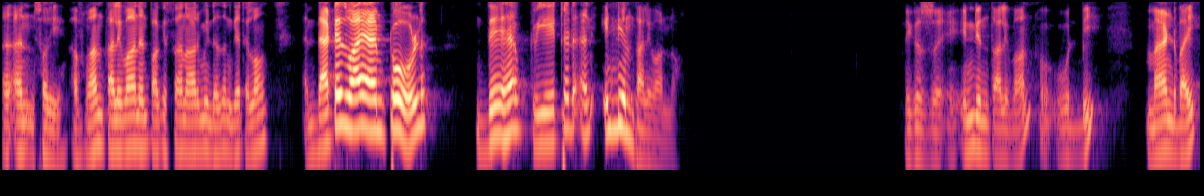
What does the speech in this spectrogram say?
And sorry, Afghan Taliban and Pakistan Army doesn't get along, and that is why I am told they have created an Indian Taliban now. Because uh, Indian Taliban would be manned by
